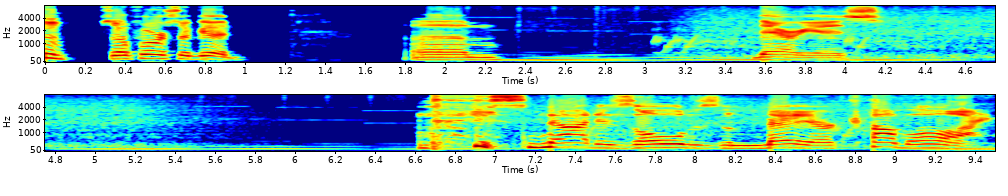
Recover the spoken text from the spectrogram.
Hmm, so far so good. Um, there he is. He's not as old as the mayor, come on!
